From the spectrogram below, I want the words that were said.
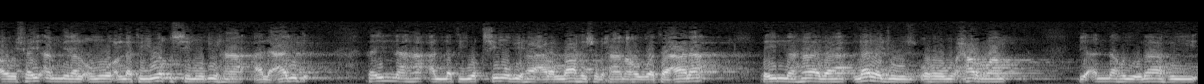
أو شيئا من الأمور التي يقسم بها العبد فإنها التي يقسم بها على الله سبحانه وتعالى فإن هذا لا يجوز وهو محرم لأنه ينافي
